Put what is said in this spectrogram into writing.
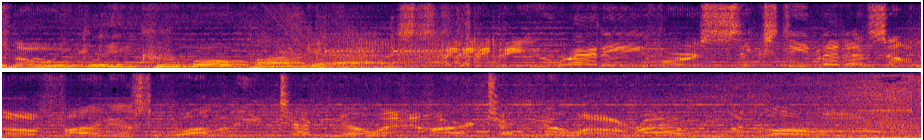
To the weekly Cubbo podcast. Be ready for 60 minutes of the finest quality techno and hard techno around the globe.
